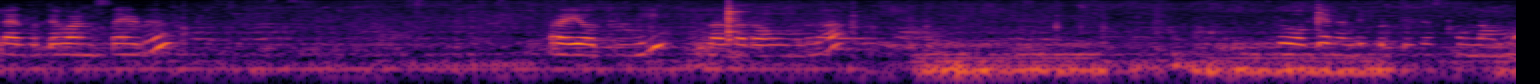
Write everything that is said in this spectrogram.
లేకపోతే వన్ సైడ్ ఫ్రై అవుతుంది. ఇలాగ రౌండ్గా. ఇది ఓకేనండి ఇప్పుడు తీసేసుకుందాము.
